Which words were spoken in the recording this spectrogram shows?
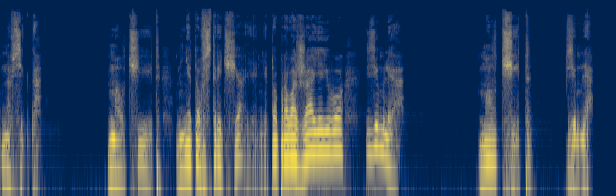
навсегда. Молчит, не то встречая, не то провожая его земля. Молчит земля.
